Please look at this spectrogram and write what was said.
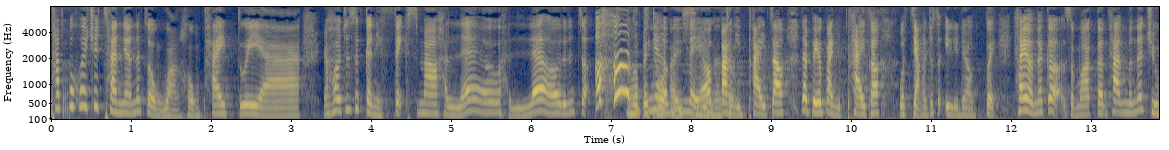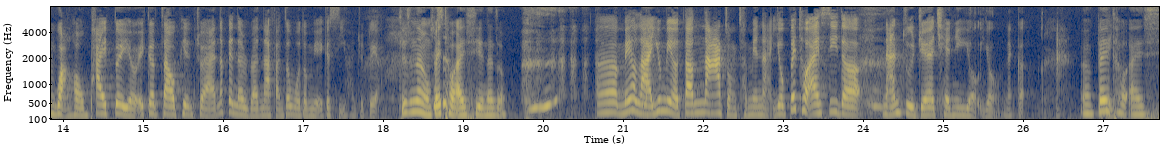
他不会去参加那种网红派对啊，然后就是跟你 fake smile，hello hello 的那种，哦，你今天很美，要帮你拍照，那边又帮你拍照。我讲的就是一零六对，还有那个什么，跟他们那群网红派对有一个照片出来，那边的人啊，反正我都没有一个喜欢，就对了。就是那种被偷 IC 的那种。呃，没有啦，又没有到那种层面啦。有被偷 IC 的男主角的前女友有那个。嗯，被偷 IC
